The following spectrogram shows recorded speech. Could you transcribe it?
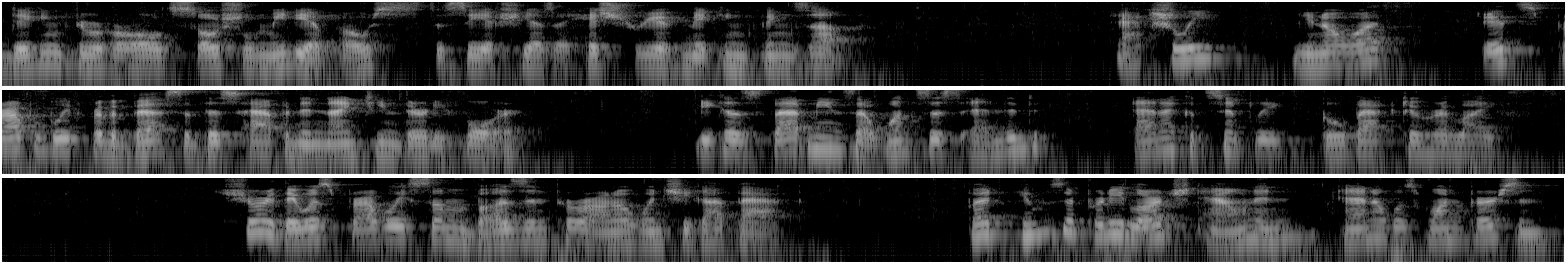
digging through her old social media posts to see if she has a history of making things up. Actually, you know what? It's probably for the best that this happened in 1934. Because that means that once this ended, Anna could simply go back to her life. Sure, there was probably some buzz in Toronto when she got back, but it was a pretty large town and Anna was one person.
